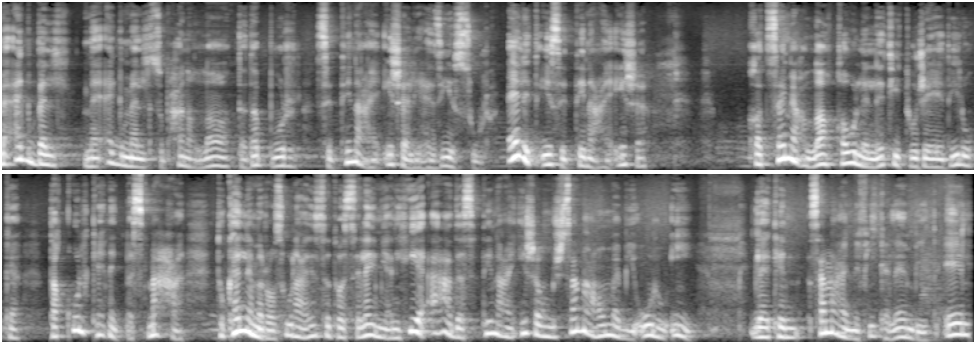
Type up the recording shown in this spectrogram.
ما أجمل ما أجمل سبحان الله تدبر ستنا عائشة لهذه السورة قالت إيه ستنا عائشة؟ قد سمع الله قول التي تجادلك. تقول كانت بسمعها تكلم الرسول عليه الصلاة والسلام. يعني هي قاعدة ستنا عائشة ومش سامعة هم بيقولوا إيه. لكن سمع إن في كلام بيتقال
